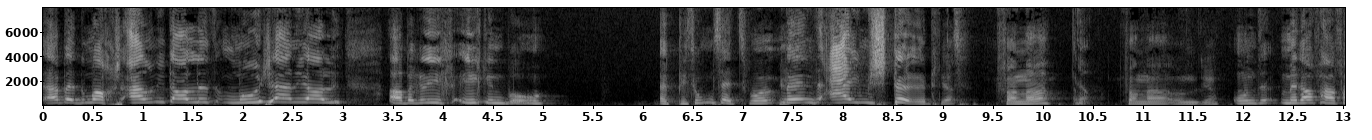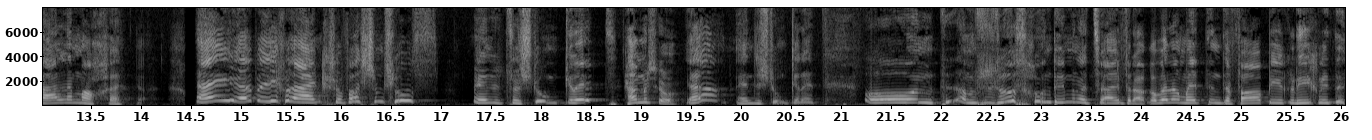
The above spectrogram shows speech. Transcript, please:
Eben, du machst auch nicht alles, musst auch nicht alles, aber gleich irgendwo etwas umsetzen, wo, wenn es einem stört. Ja. Fang an. Ja. Fang an und ja. Und man darf auch Fälle machen. Ja. Hey, aber ich war eigentlich schon fast am Schluss. Wir haben jetzt eine Stunde geredet. Haben wir schon? Ja, wir haben eine Stunde geredet. Und am Schluss kommt immer noch zwei Fragen. Warum hat denn der Fabio gleich wieder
